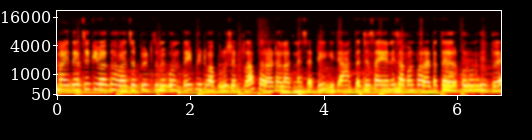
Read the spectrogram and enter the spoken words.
मैद्याचं किंवा गव्हाचं पीठ तुम्ही कोणतंही पीठ वापरू शकता पराठा लाटण्यासाठी. इथे हाताच्या साह्यानेच आपण पराठा तयार करून घेतोय.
